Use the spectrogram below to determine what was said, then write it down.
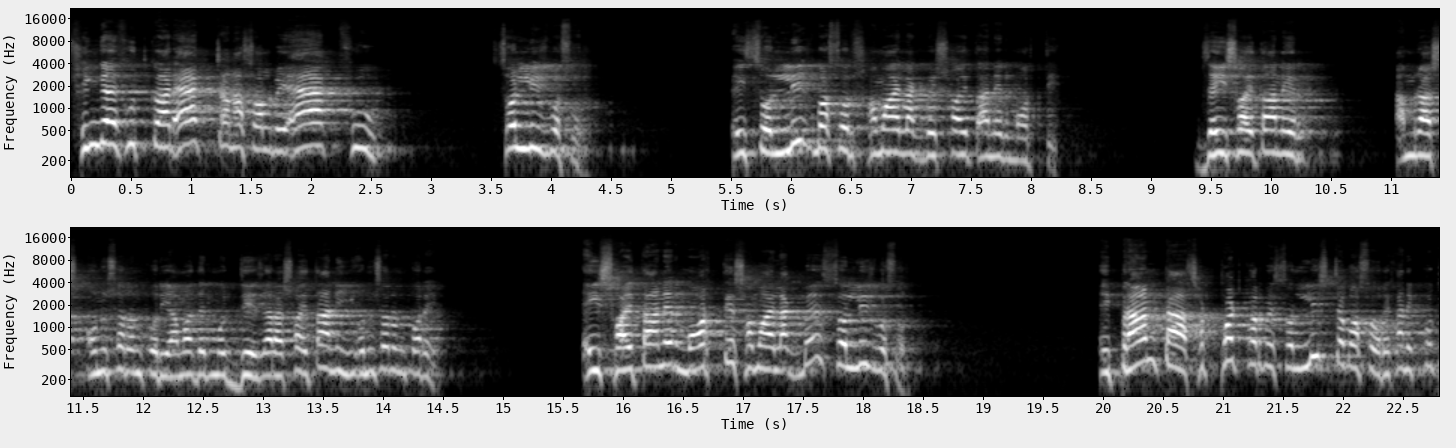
সিংহায় ফুৎকার, এক টানা চলবে, এক ফু চল্লিশ বছর। এই চল্লিশ বছর সময় লাগবে শয়তানের মর্তে। যেই শয়তানের আমরা অনুসরণ করি আমাদের মধ্যে, যারা শয়তানি অনুসরণ করে, এই শয়তানের মর্তে সময় লাগবে চল্লিশ বছর। এই প্রাণটা ছটফট করবে চল্লিশটা বছর, এখানে কত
